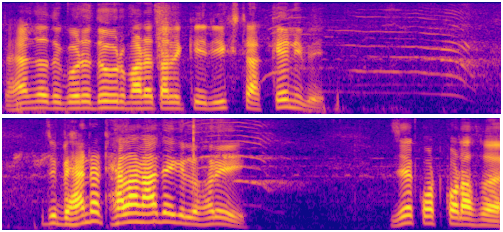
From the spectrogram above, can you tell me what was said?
ভ্যান যদি গড়ে দৌড় মারে, তাহলে কি রিক্সটা কে নিবে? যে ভ্যানটা ঠেলা না দিয়ে গেল, হরে, যে কটকট আছে।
